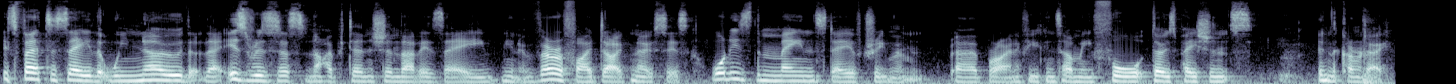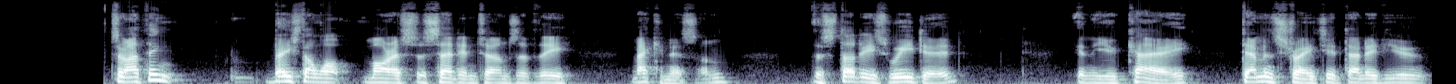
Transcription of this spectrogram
it's fair to say that we know that there is resistant hypertension. That is a you know verified diagnosis. What is the mainstay of treatment, uh, Bryan? If you can tell me for those patients in the current day. So I think, based on what Morris has said in terms of the mechanism, the studies we did in the UK demonstrated that if you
